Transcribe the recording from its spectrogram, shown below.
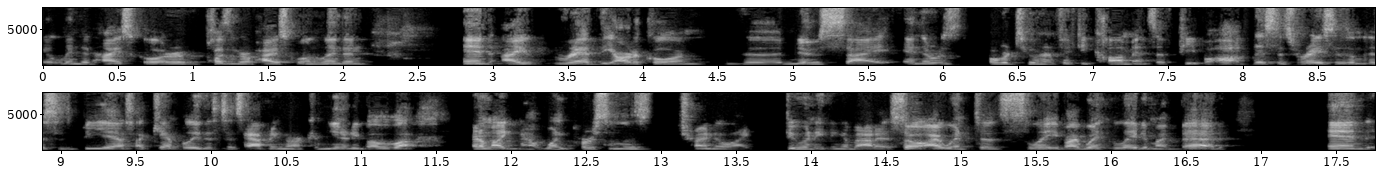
at Lindon High School or Pleasant Grove High School in Lindon. And I read the article on the news site, and there was over 250 comments of people, "Oh, this is racism. This is BS. I can't believe this is happening in our community." Blah blah blah. And I'm like, not one person is trying to like do anything about it. So I went to sleep. I went and laid in my bed, and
